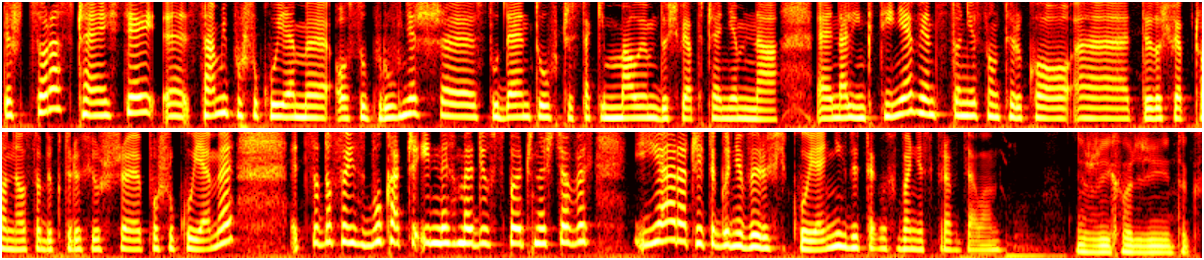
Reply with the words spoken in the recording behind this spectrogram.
też coraz częściej sami poszukujemy osób, również studentów, czy z takim małym doświadczeniem na, na LinkedInie, więc to nie są tylko te doświadczone osoby, których już poszukujemy. Co do Facebooka czy innych mediów społecznościowych, ja raczej tego nie weryfikuję. Nigdy tego chyba nie sprawdzałam. Jeżeli chodzi, tak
